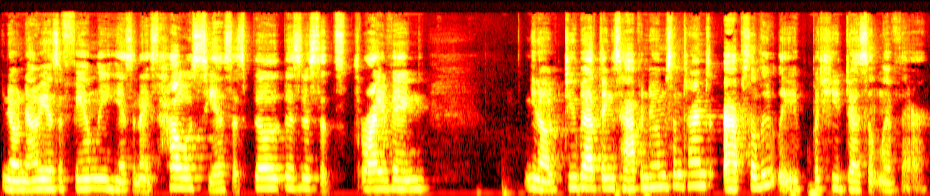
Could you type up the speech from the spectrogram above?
know, now he has a family, he has a nice house, he has this business that's thriving. You know, do bad things happen to him sometimes? Absolutely. But he doesn't live there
